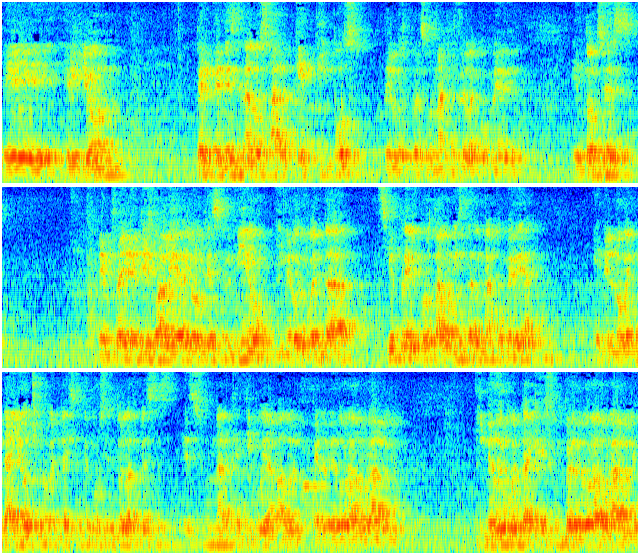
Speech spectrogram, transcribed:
eh, el guion pertenecen a los arquetipos de los personajes de la comedia. Entonces me empiezo a leer lo que es el mío y me doy cuenta, siempre el protagonista de una comedia, en el 98-97% de las veces es un arquetipo llamado el perdedor adorable y me doy cuenta que es un perdedor adorable.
